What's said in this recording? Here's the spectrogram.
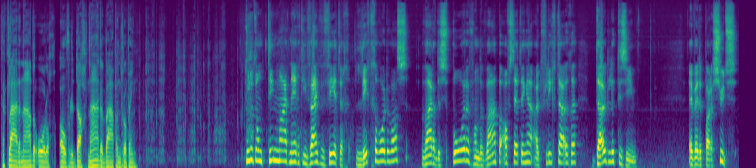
verklaarde na de oorlog over de dag na de wapendropping toen het om 10 maart 1945 licht geworden was, waren de sporen van de wapenafzettingen uit vliegtuigen duidelijk te zien. Er werden parachutes,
